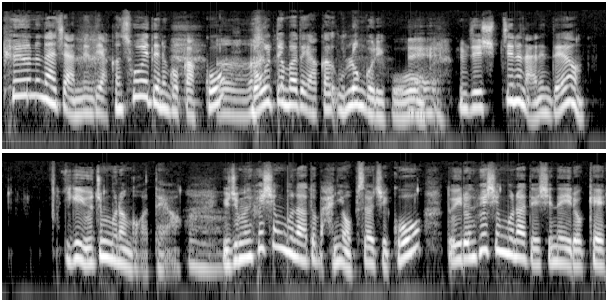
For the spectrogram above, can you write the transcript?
표현은 하지 않는데 약간 소외되는 것 같고 어. 먹을 때마다 약간 울렁거리고 네. 이제 쉽지는 않은데요. 이게 요즘 문화인 것 같아요. 어. 요즘은 회식 문화도 많이 없어지고 또 이런 회식 문화 대신에 이렇게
